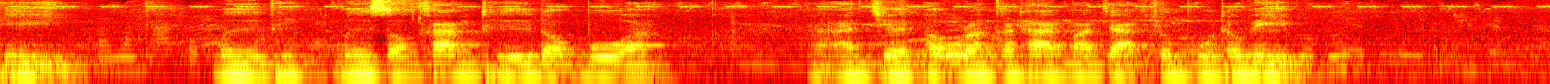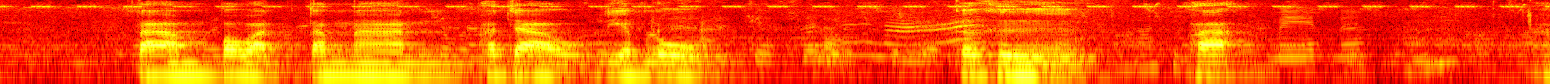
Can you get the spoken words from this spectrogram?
ที่มือมือสองข้างถือดอกบัว อัญเชิญพระอุรังคธาตุมาจากชมพูทวีป ตามประวัติตำนานพระเจ้าเรียบโลก ก็คือพระอ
